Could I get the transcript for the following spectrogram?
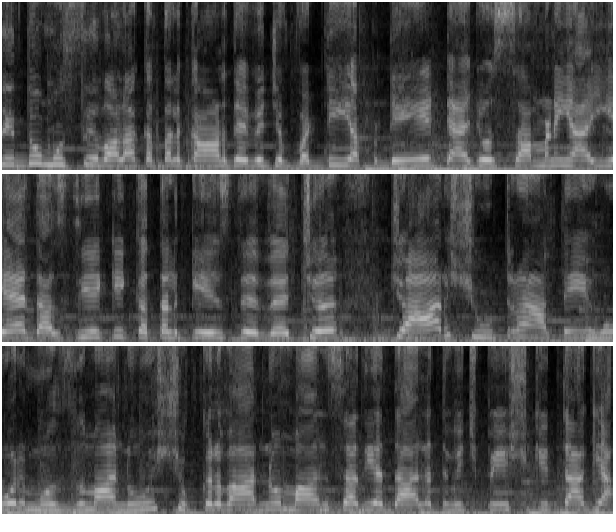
ਸਿੱਧੂ ਮੂਸੇਵਾਲਾ ਕਤਲकांड ਦੇ ਵਿੱਚ ਵੱਡੀ ਅਪਡੇਟ ਹੈ, ਜੋ ਸਾਹਮਣੇ ਆਈ ਹੈ। ਦੱਸਦੀਏ ਕਿ ਕਤਲ ਕੇਸ ਦੇ ਵਿੱਚ ਚਾਰ ਸ਼ੂਟਰਾਂ ਅਤੇ ਹੋਰ ਮੁਲਜ਼ਮਾਂ ਨੂੰ ਸ਼ੁੱਕਰਵਾਰ ਨੂੰ ਮਾਨਸਾ ਦੀ ਅਦਾਲਤ ਵਿੱਚ ਪੇਸ਼ ਕੀਤਾ ਗਿਆ,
